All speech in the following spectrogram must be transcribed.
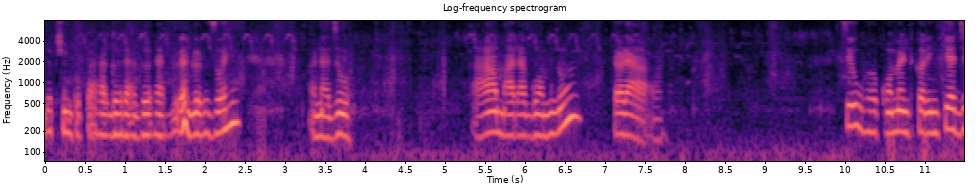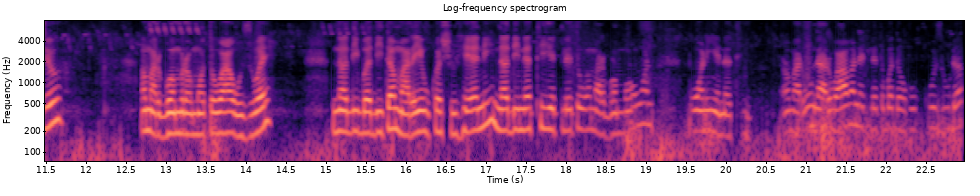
દક્ષિણ પપ્પા આગળ આગળ આગળ આગળ જોઈ. અને જુઓ, આ મારા ગામનું તળાવ. જેવું કોમેન્ટ કરીને કહેજો. અમારા ગોમરામાં તો આવું જ હોય. નદી બધી તમારે એવું કશું હે નહીં. નદી નથી એટલે તો અમારા ગામમાં હું પોણીએ નથી. અમારું ઉનાળો આવે ને એટલે તો બધો હુક્કું જ ઉડે.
